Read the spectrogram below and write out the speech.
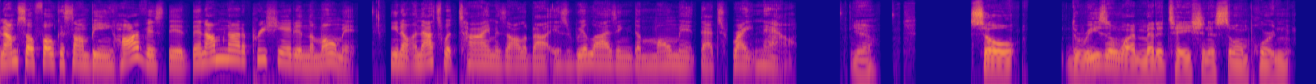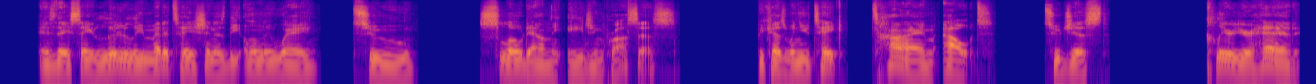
and I'm so focused on being harvested, then I'm not appreciating the moment. You know, and that's what time is all about is realizing the moment that's right now. Yeah. So the reason why meditation is so important is they say literally meditation is the only way to slow down the aging process. Because when you take time out to just clear your head,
